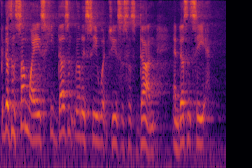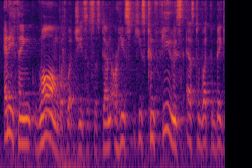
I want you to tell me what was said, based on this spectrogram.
Because in some ways, he doesn't really see what Jesus has done and doesn't see anything wrong with what Jesus has done, or he's, he's confused as to what the big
